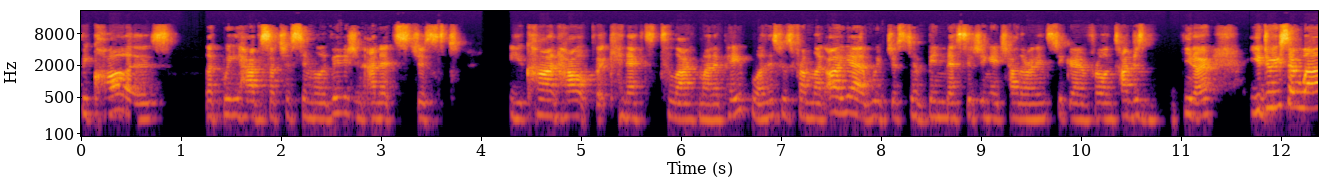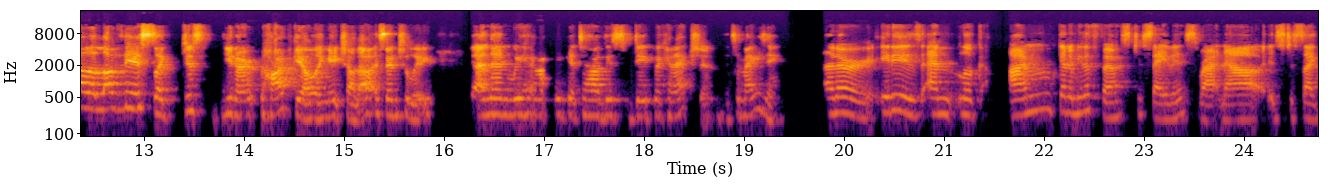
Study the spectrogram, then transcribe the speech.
Because like we have such a similar vision and it's just you can't help but connect to like-minded people and this was from like oh yeah we just have been messaging each other on instagram for a long time just you know you're doing so well i love this like just you know hype girling each other essentially and then we have we get to have this deeper connection it's amazing i know it is and look i'm going to be the first to say this right now it's just like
